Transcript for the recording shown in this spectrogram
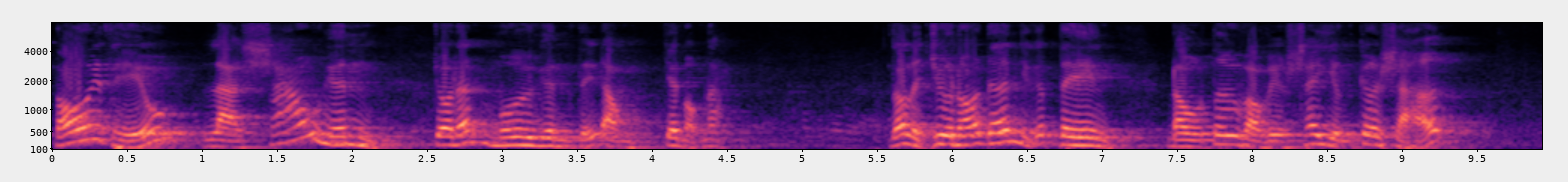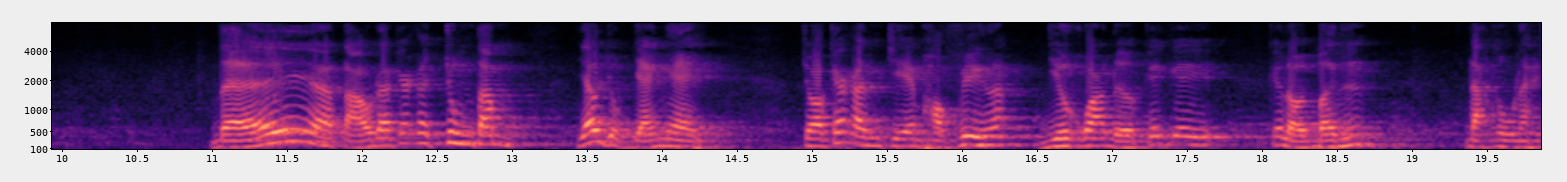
tối thiểu là 6.000 cho đến 10.000 tỷ đồng trên một năm. Đó là chưa nói đến những cái tiền đầu tư vào việc xây dựng cơ sở để à, tạo ra các cái trung tâm giáo dục dạy nghề cho các anh chị em học viên đó vượt qua được cái cái cái loại bệnh đặc thù này.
